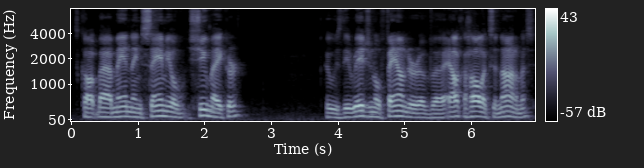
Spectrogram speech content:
It's called by a man named Samuel Shoemaker who was the original founder of uh, Alcoholics Anonymous.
